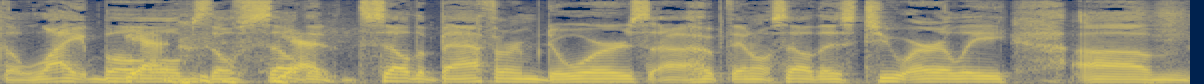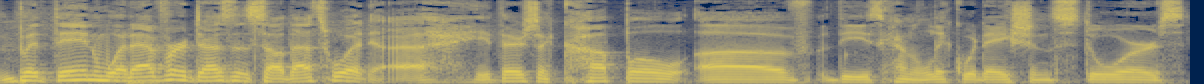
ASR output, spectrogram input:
the light bulbs. Yes. They'll sell Yes. the sell the bathroom doors. I hope they don't sell those too early. Um, but then whatever doesn't sell, that's what. Uh, there's a couple of these kind of liquidation stores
